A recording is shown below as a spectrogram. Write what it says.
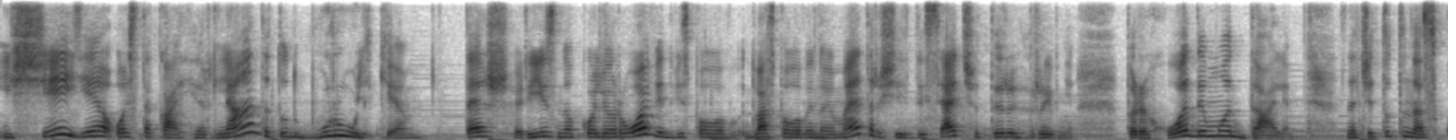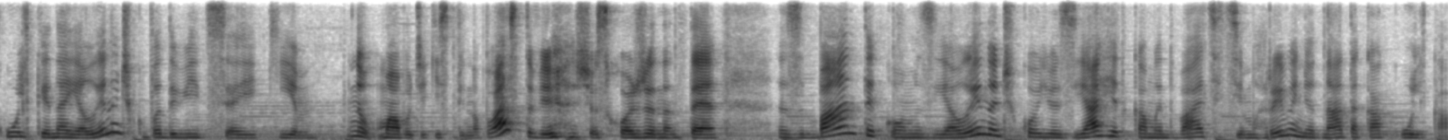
І ще є ось така гірлянда, тут бурульки. Теж різнокольорові 2,5 метри 64 гривні. Переходимо далі. Значить, тут у нас кульки на ялиночку, подивіться, які, ну, мабуть, якісь пінопластові, що схоже на те. З бантиком, з ялиночкою, з ягідками 27 гривень одна така кулька.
